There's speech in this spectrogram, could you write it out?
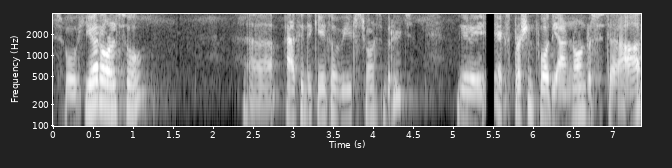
So here also uh, as in the case of Wheatstone's bridge the expression for the unknown resistor R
